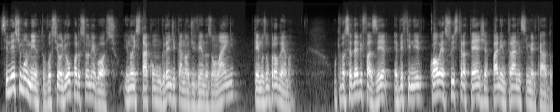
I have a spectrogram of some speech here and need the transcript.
Se neste momento você olhou para o seu negócio e não está com um grande canal de vendas online, temos um problema. O que você deve fazer é definir qual é a sua estratégia para entrar nesse mercado.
